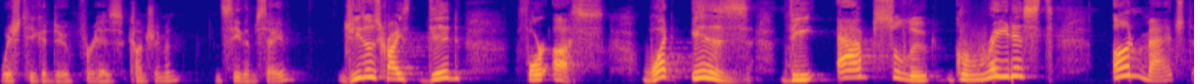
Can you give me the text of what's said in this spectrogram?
wished he could do for his countrymen and see them saved. Jesus Christ did for us what is the absolute greatest, unmatched,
